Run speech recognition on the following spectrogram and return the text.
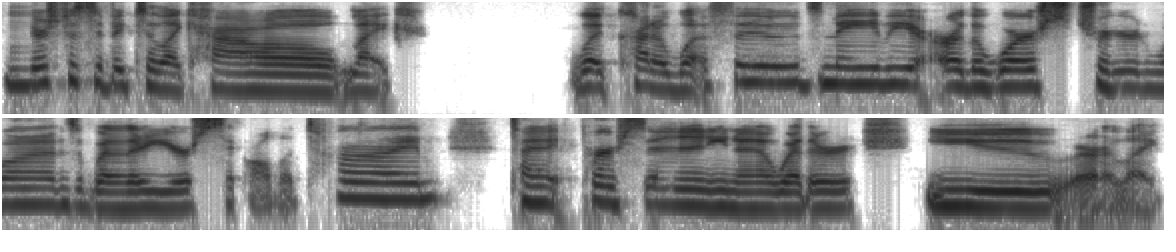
they're specific to like how like what kind of what foods maybe are the worst triggered ones whether you're sick all the time type person you know whether you are like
